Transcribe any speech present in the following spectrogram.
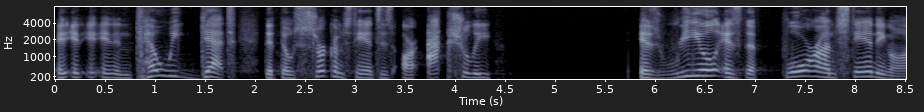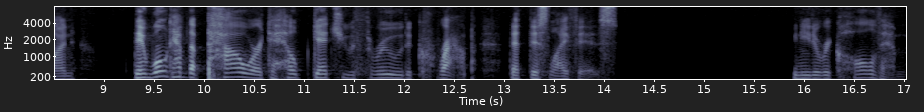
it, and until we get that those circumstances are actually as real as the floor I'm standing on, they won't have the power to help get you through the crap that this life is. You need to recall them.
